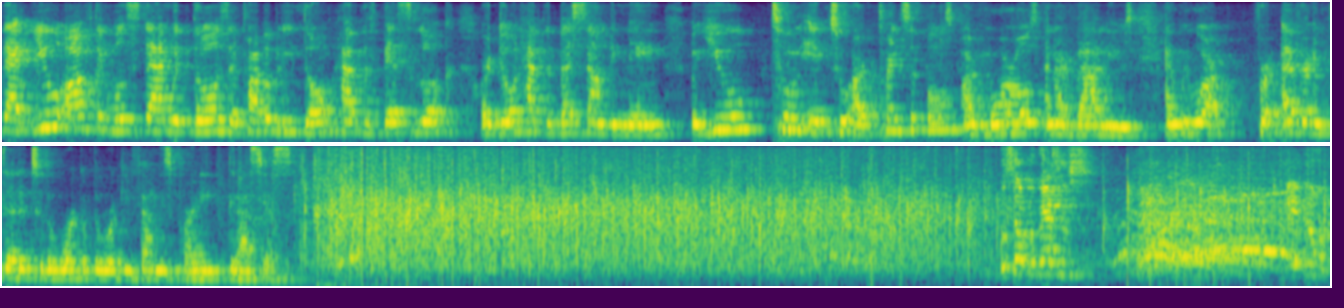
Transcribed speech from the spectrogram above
that you often will stand with those that probably don't have the best look or don't have the best sounding name, but you tune into our principles, our morals, and our values, and we are forever indebted to the work of the Working Families Party. Gracias. What's up, progressives? How you doing?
